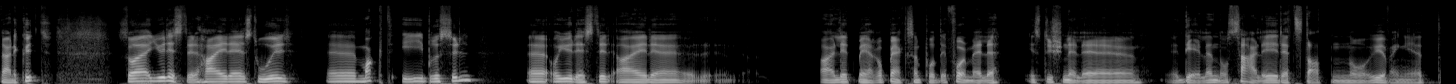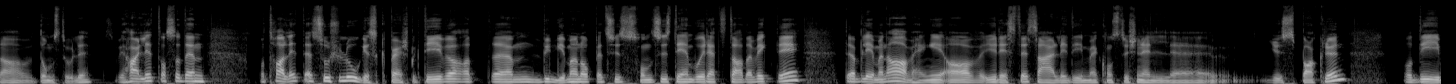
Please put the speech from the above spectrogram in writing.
Da er det kutt. Så jurister har eh, stor eh, makt i Brussel, eh, og jurister er, eh, er, litt mer oppmerksom på det formelle, institusjonelle eh, delen, og særlig rettsstaten og uavhengighet av domstoler. Så vi har litt også den må ta litt det sosiologiske perspektivet. at um, Bygger man opp et sånt system hvor rettsstat er viktig, da blir man avhengig av jurister, særlig de med konstitusjonell uh, jusbakgrunn og de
